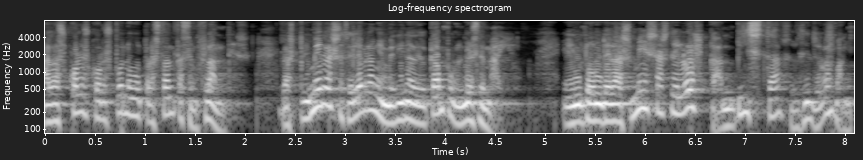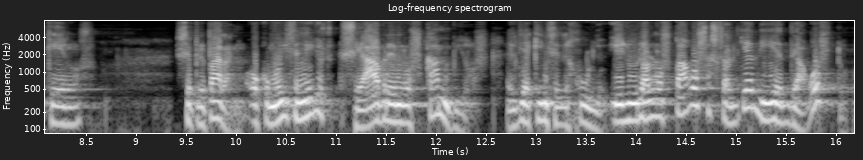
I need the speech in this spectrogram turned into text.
a las cuales corresponden otras tantas en Flandes. Las primeras se celebran en Medina del Campo en el mes de mayo, en donde las mesas de los cambistas, es decir, de los banqueros, se preparan, o como dicen ellos, se abren los cambios el día 15 de julio y duran los pagos hasta el día 10 de agosto.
